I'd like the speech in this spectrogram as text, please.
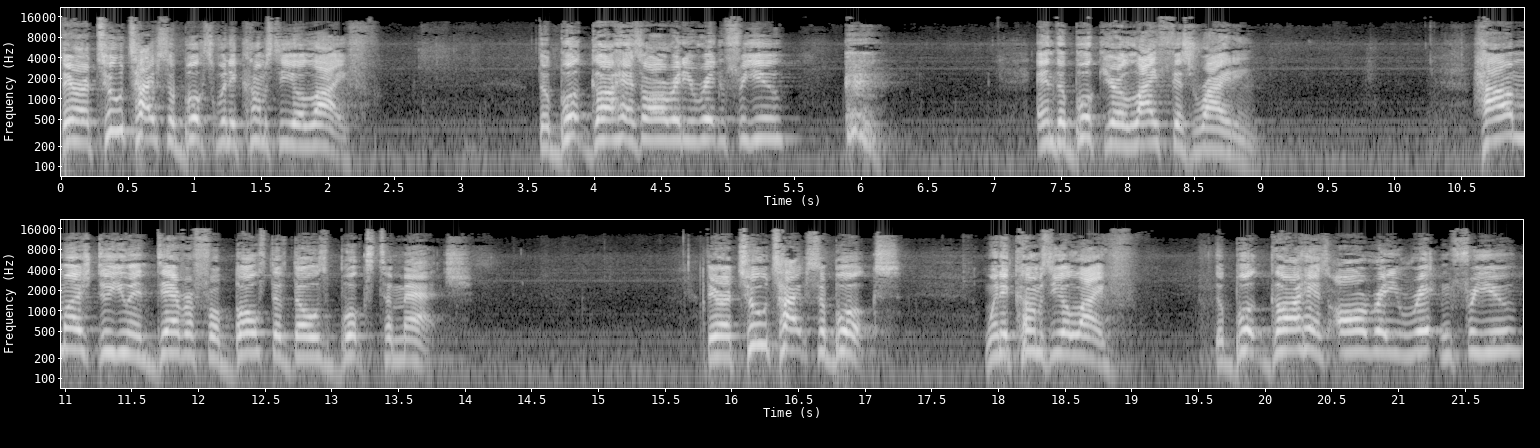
There are two types of books when it comes to your life the book God has already written for you, and the book your life is writing. How much do you endeavor for both of those books to match? There are two types of books when it comes to your life the book God has already written for you,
